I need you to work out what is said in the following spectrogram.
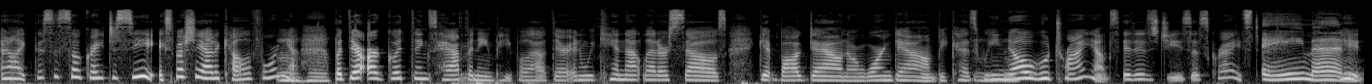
I'm like this is so great to see especially out of California Mm-hmm. but there are good things happening people out there and we cannot let ourselves get bogged down or worn down because we Mm-hmm. know who triumphs it is Jesus Christ Amen. He-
